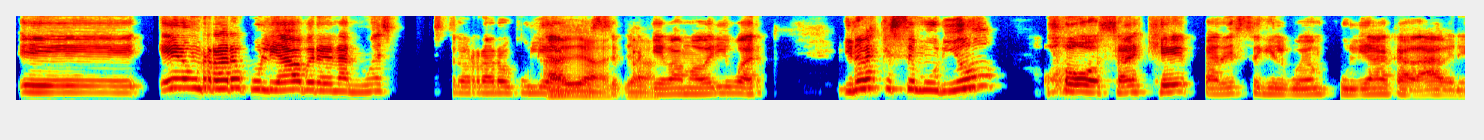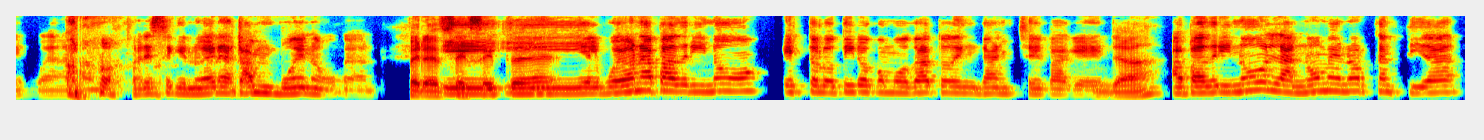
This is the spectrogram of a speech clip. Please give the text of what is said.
Eh, era un raro culiado, pero era nuestro raro culiado. Ah, ¿para qué vamos a averiguar? Y una vez que se murió, Oh, ¿sabes qué? Parece que el weón culiaba cadáveres, weón. Parece que no era tan bueno, weón. Pero sí y, existe. y el weón apadrinó, esto lo tiro como dato de enganche para que Ya. apadrinó la no menor cantidad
